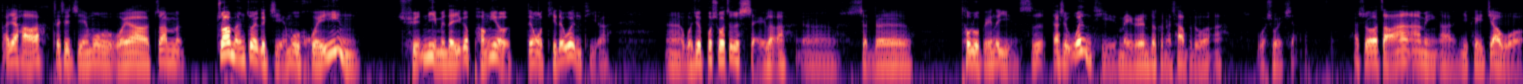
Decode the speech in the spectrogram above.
大家好啊！这期节目我要专门专门做一个节目回应群里面的一个朋友跟我提的问题啊，嗯，我就不说这是谁了啊，呃，省得透露别人的隐私。但是问题每个人都可能差不多啊，我说一下。他说：“早安，阿明啊，你可以叫我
